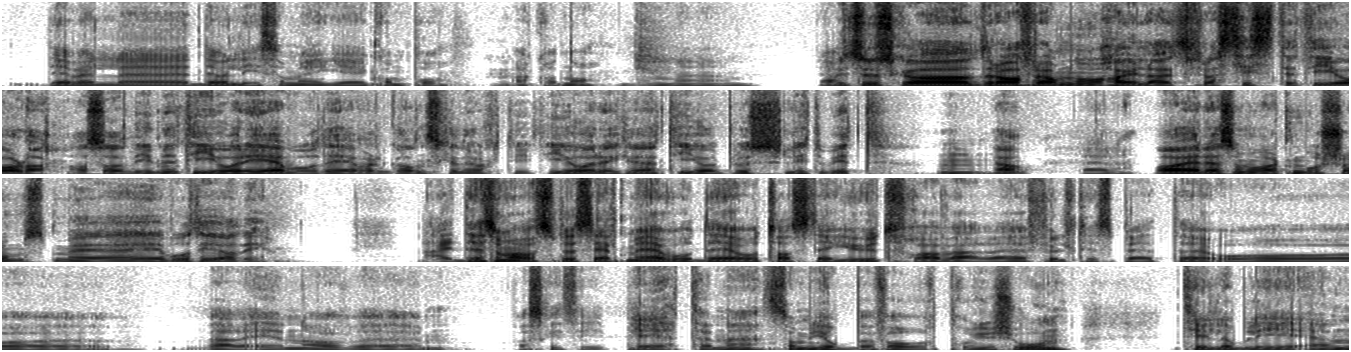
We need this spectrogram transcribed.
det er, vel, det er vel de som jeg kom på mm. akkurat nå. Men, ja. Hvis du skal dra fram noen highlights fra siste ti år, da. Altså dine ti år i EVO, det er vel ganske nøyaktig ti år, ikke det? Ti år pluss litt og bitt? Mm, ja. det er det. Hva er det som har vært morsomst med EVO-tida di? Nei, Det som har vært spesielt med EVO, det er å ta steget ut fra å være fulltids-PT og være en av eh, hva skal jeg si, PT-ene som jobber for progresjon, til å bli en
